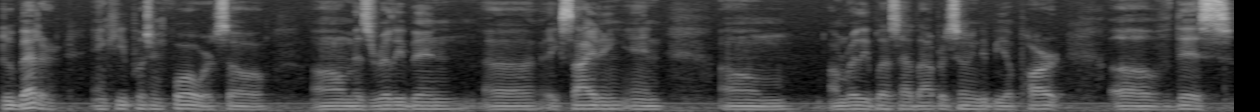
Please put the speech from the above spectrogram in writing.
do better and keep pushing forward. So um, it's really been uh, exciting, and um, I'm really blessed to have the opportunity to be a part of this.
